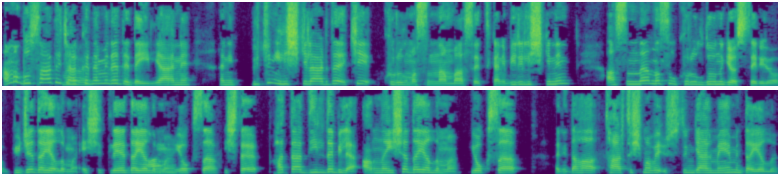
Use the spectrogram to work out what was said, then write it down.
Ama bu sadece evet. akademide de değil. Yani hani bütün ilişkilerdeki kurulmasından bahsettik. Hani bir ilişkinin aslında nasıl kurulduğunu gösteriyor. Güce dayalı mı, eşitliğe dayalı Aynen. mı yoksa işte hatta dilde bile anlayışa dayalı mı yoksa hani daha tartışma ve üstün gelmeye mi dayalı?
